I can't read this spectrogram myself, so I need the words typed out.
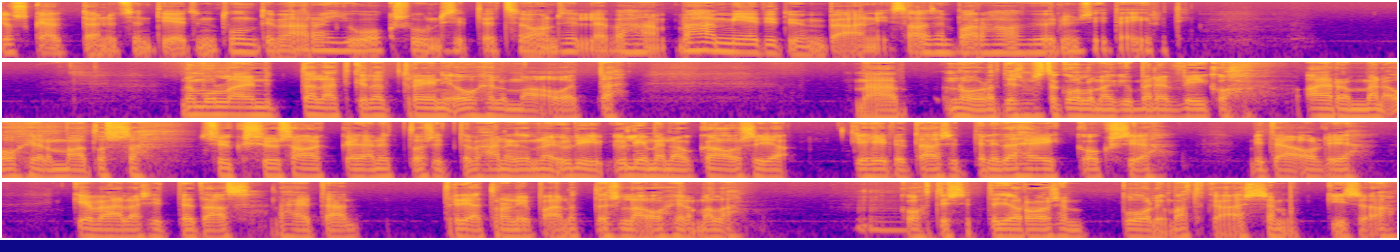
jos käyttää nyt sen tietyn tuntimäärän juoksuun, niin sitten se on sille vähän, vähän mietitympää, niin saa sen parhaan hyödyn siitä irti. No mulla ei nyt tällä hetkellä treeniohjelmaa ole, että mä noudatin semmoista 30 viikon Ironman-ohjelmaa tuossa syksyyn saakka ja nyt on sitten vähän niin yli, ylimenokausi ja kehitetään sitten niitä heikkouksia, mitä oli ja keväällä sitten taas lähdetään triatronipainotteisella ohjelmalla mm. kohti sitten Joroisen puolimatkaa SM-kisaa.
